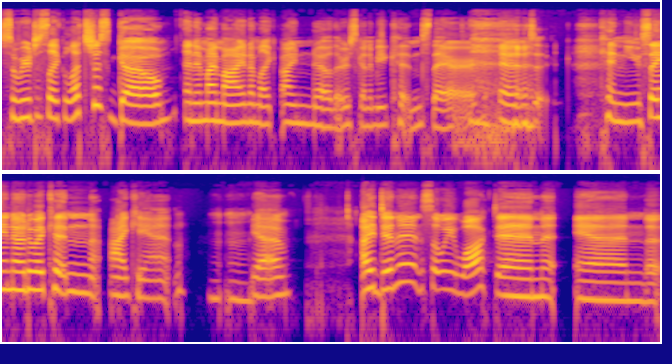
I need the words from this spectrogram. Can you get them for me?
So we are just like, let's just go. And in my mind, I'm like, I know there's going to be kittens there. And can you say no to a kitten? I can't. Mm-mm. Yeah. I didn't. So we walked in and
